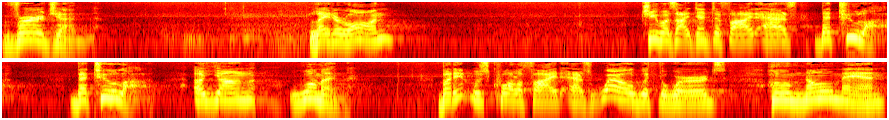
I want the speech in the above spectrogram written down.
virgin. Later on, she was identified as Betula. Betula, a young woman. But it was qualified as well with the words, whom no man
